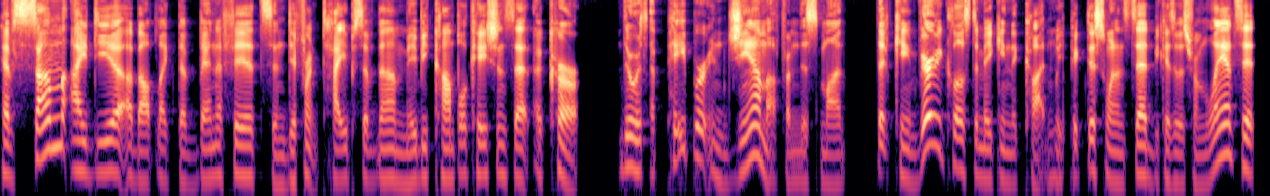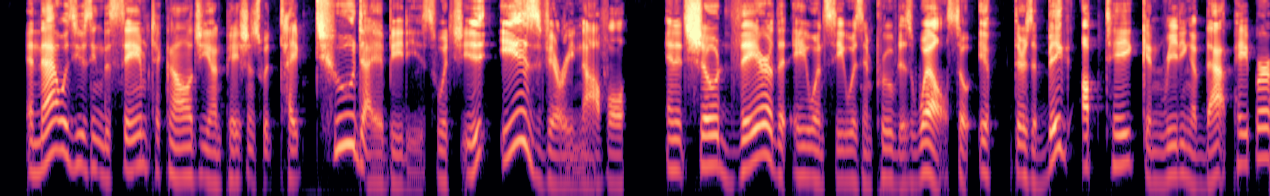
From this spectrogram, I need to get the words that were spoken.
have some idea about like the benefits and different types of them, maybe complications that occur. There was a paper in JAMA from this month that came very close to making the cut, and we picked this one instead because it was from Lancet, and that was using the same technology on patients with type 2 diabetes, which is very novel. And it showed there that A1C was improved as well. So if there's a big uptake and reading of that paper,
